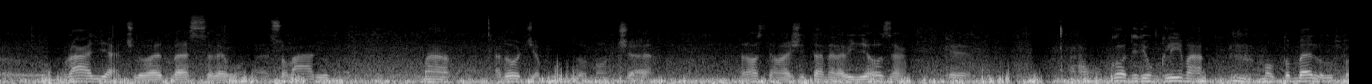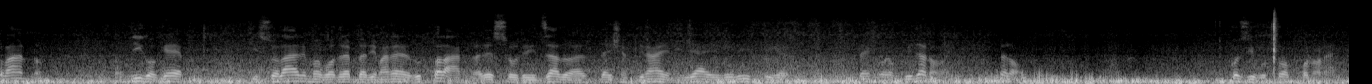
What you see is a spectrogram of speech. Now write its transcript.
eh, muraglia ci dovrebbe essere un solarium ma ad oggi appunto non c'è. La nostra è una città meravigliosa che gode di un clima molto bello tutto l'anno. Non dico che il solarium potrebbe rimanere tutto l'anno ed essere utilizzato dai centinaia di migliaia di turisti che vengono qui da noi però così purtroppo non è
